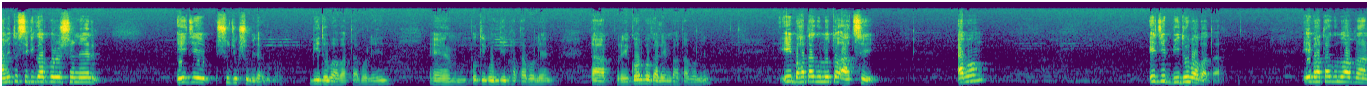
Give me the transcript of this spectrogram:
আমি তো সিটি কর্পোরেশনের এই যে সুযোগ সুবিধাগুলো, বিধবা ভাতা বলেন প্রতিবন্ধী ভাতা বলেন, তারপরে গর্ভকালীন ভাতা বলেন, এই ভাতাগুলো তো আছে। এবং এই যে বিধবা ভাতা, এই ভাতাগুলো আপনার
